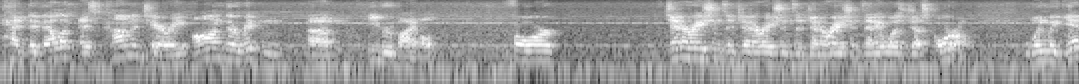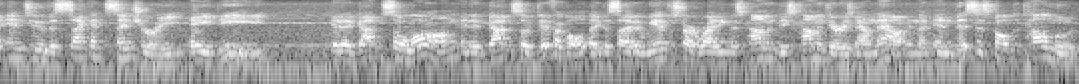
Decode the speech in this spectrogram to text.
had developed as commentary on the written um, Hebrew Bible for generations and generations and generations, and it was just oral. When we get into the second century AD, it had gotten so long and it had gotten so difficult, they decided we have to start writing this comment, these commentaries down now. And, the, and this is called the Talmud.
